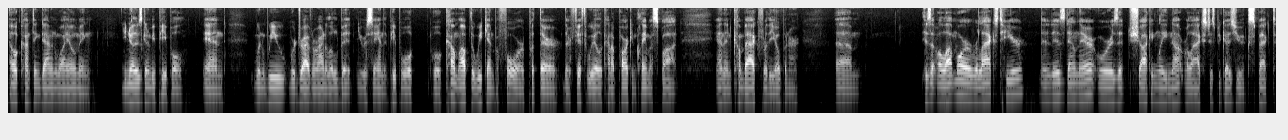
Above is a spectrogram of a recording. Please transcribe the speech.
elk hunting down in Wyoming, you know there's going to be people. And when we were driving around a little bit, you were saying that people will will come up the weekend before, put their their fifth wheel, kind of park and claim a spot, and then come back for the opener. Um, is it a lot more relaxed here than it is down there, or is it shockingly not relaxed just because you expect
